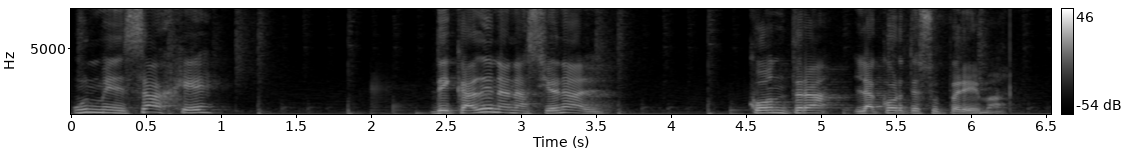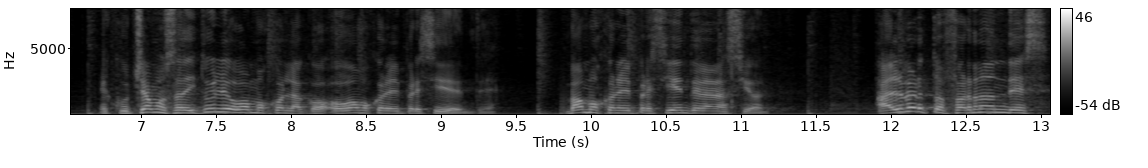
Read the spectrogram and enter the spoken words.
un mensaje de cadena nacional contra la Corte Suprema. ¿Escuchamos a Di Tulio o vamos con, la, o vamos con el presidente? Vamos con el presidente de la Nación. Alberto Fernández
